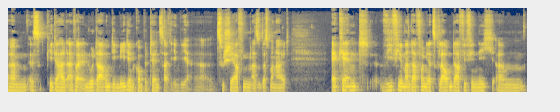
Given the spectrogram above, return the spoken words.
Ähm, es geht ja halt einfach nur darum, die Medienkompetenz halt irgendwie äh, zu schärfen, also dass man halt erkennt, wie viel man davon jetzt glauben darf, wie viel nicht. Ähm,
